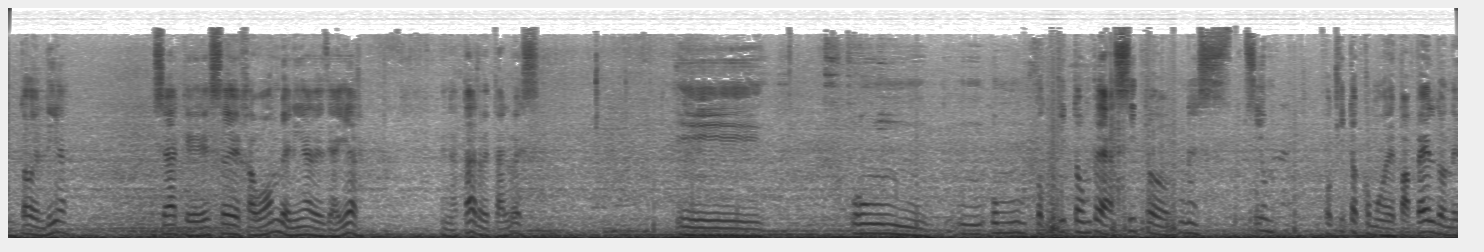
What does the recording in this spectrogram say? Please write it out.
en todo el día. O sea que ese jabón venía desde ayer, en la tarde tal vez. Y un, un, poquito, un pedacito, un, sí, un poquito como de papel donde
